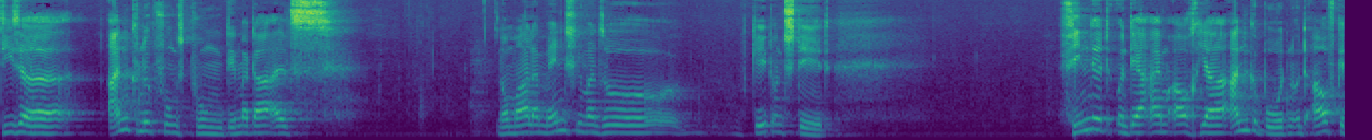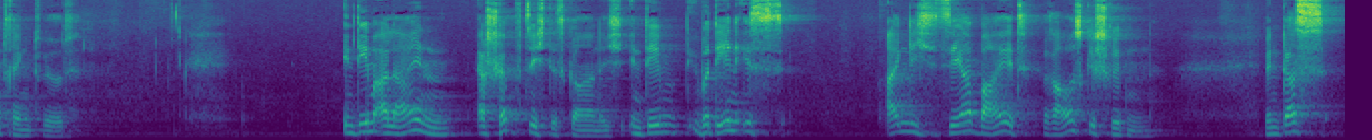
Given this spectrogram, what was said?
dieser Anknüpfungspunkt, den man da als normaler Mensch, wie man so geht und steht, findet und der einem auch ja angeboten und aufgedrängt wird, in dem allein erschöpft sich das gar nicht. In dem, über den ist eigentlich sehr weit rausgeschritten. Wenn, das,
